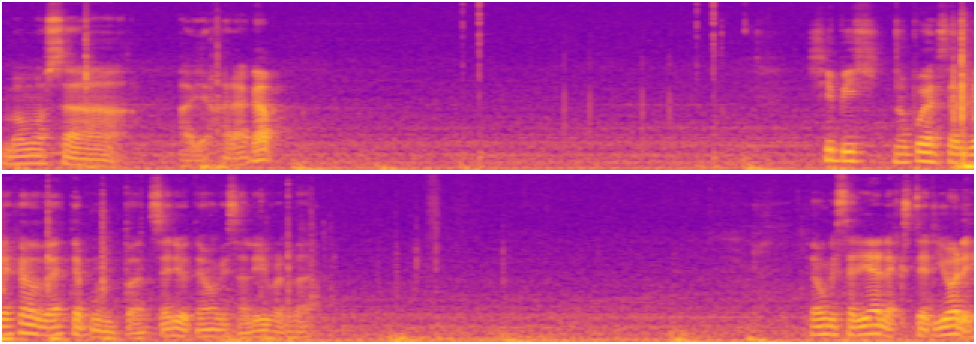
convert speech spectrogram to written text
Vamos a, a viajar acá. Peach, no puede ser viaje desde este punto. En serio, tengo que salir, ¿verdad? Tengo que salir al exterior. eh.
